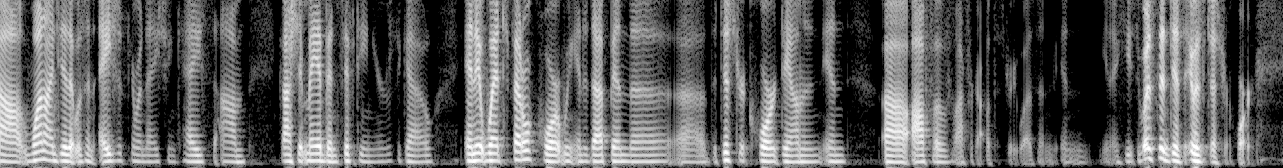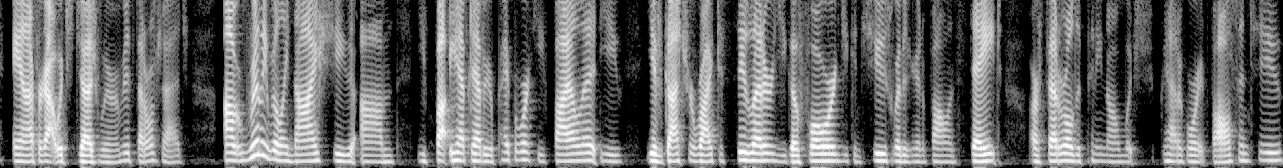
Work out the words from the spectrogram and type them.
uh, one I did that was an age discrimination case. Um, gosh, it may have been 15 years ago. And it went to federal court. We ended up in the uh, the district court down in, in uh, off of I forgot what the street was in, in you know Houston. What's the dis- it was district court, and I forgot which judge we were. A federal judge. Um, really, really nice. You um, you fi- you have to have your paperwork. You file it. You you've got your right to sue letter. You go forward. You can choose whether you're going to file in state or federal, depending on which category it falls into.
